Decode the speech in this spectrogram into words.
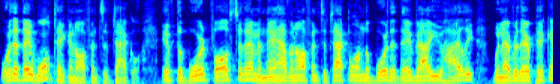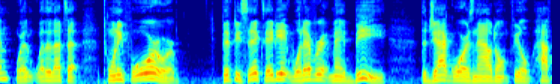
or that they won't take an offensive tackle. If the board falls to them and they have an offensive tackle on the board that they value highly whenever they're picking, whether that's at 24 or 56, 88, whatever it may be, the Jaguars now don't feel have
